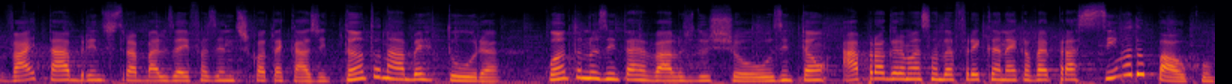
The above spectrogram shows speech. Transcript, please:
Vai estar tá abrindo os trabalhos aí, fazendo discotecagem, tanto na abertura quanto nos intervalos dos shows. Então, a programação da Freicaneca vai para cima do palco.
